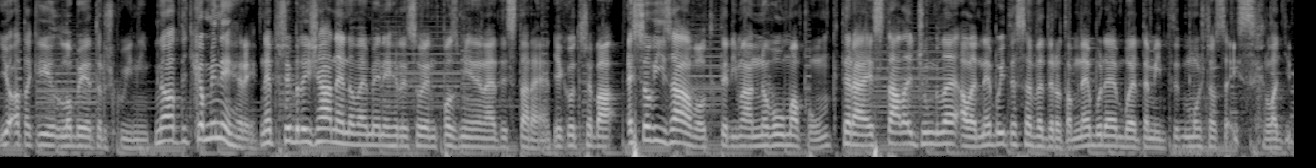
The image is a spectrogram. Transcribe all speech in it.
Jo a taky lobby je trošku jiný. No a teďka minihry. Nepřibyly žádné nové minihry, jsou jen pozměněné ty staré. Jako třeba esový závod, který má novou mapu, která je stále džungle, ale nebojte se, vedro tam nebude, budete mít možnost se i schladit.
